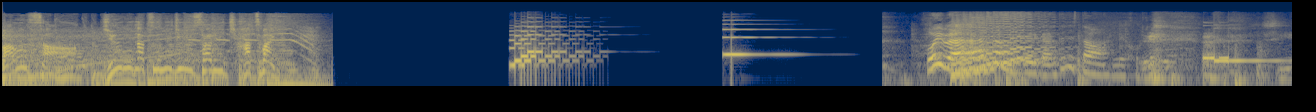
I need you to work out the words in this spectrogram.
バウンサー12月23日発売 Uy, pero ahora está muy cerca, antes estaba más lejos. Sí,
